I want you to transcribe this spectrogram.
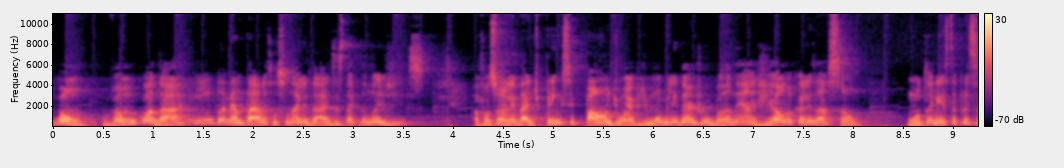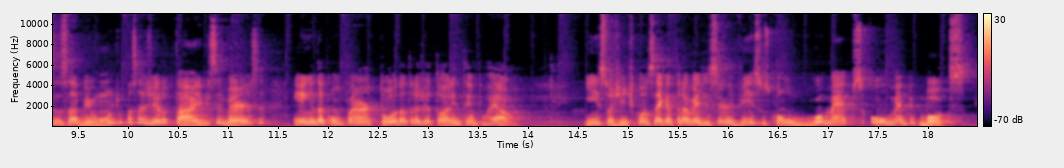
Bom, vamos codar e implementar as funcionalidades das tecnologias. A funcionalidade principal de um app de mobilidade urbana é a geolocalização, o motorista precisa saber onde o passageiro está e vice-versa, e ainda acompanhar toda a trajetória em tempo real. Isso a gente consegue através de serviços como Google Maps ou Mapbox.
